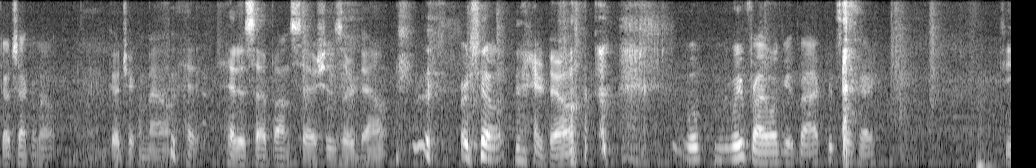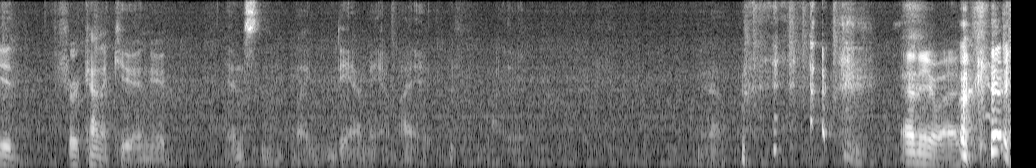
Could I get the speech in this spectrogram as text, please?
Go check them out. Yeah, Go check them out. Hit, us up on socials or don't. or don't. or don't. We'll, we probably won't get back. It's okay. if, you, if you're kind of cute and you instant like DM me, I might. might yeah. anyway. Okay.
